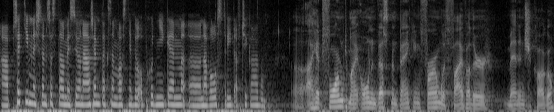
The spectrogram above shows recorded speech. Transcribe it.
A předtím, než jsem se stal misionářem, tak jsem vlastně byl obchodníkem eh, na Wall Street a v Chicagu. Uh, I had formed my own investment banking firm with five other men in Chicago.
